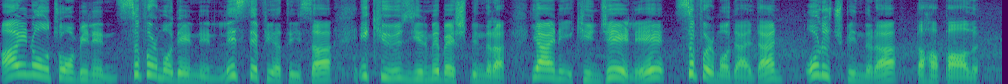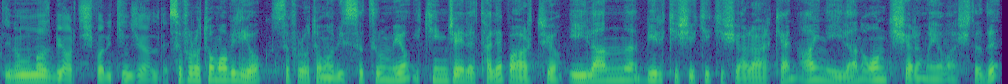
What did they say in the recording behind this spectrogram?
aynı otomobilin sıfır modelinin liste fiyatı ise 225 bin lira. Yani ikinci eli sıfır modelden 13 bin lira daha pahalı. İnanılmaz bir artış var ikinci elde. Sıfır otomobil yok, sıfır otomobil satılmıyor. İkinci ele talep artıyor. İlanını bir kişi iki kişi ararken aynı ilanı 10 kişi aramaya başladı.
